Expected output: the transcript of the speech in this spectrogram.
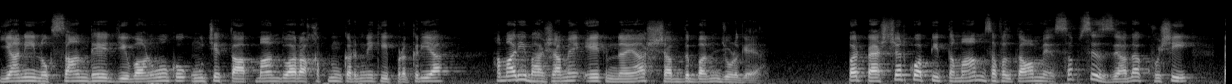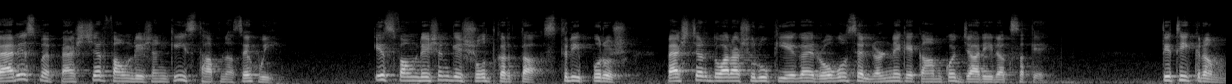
यानी नुकसानदेह जीवाणुओं को ऊँचे तापमान द्वारा खत्म करने की प्रक्रिया, हमारी भाषा में एक नया शब्द बन जुड़ गया। पर पैश्चर को अपनी तमाम सफलताओं में सबसे ज़्यादा खुशी पेरिस में पैश्चर फाउंडेशन की स्थापना से हुई। इस फाउंडेशन के शोधकर्ता, स्त्री पुरुष पैश्चर द्वारा शुरू किए गए रोगों से लड़ने के काम को जारी रख सके। तिथि क्रम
